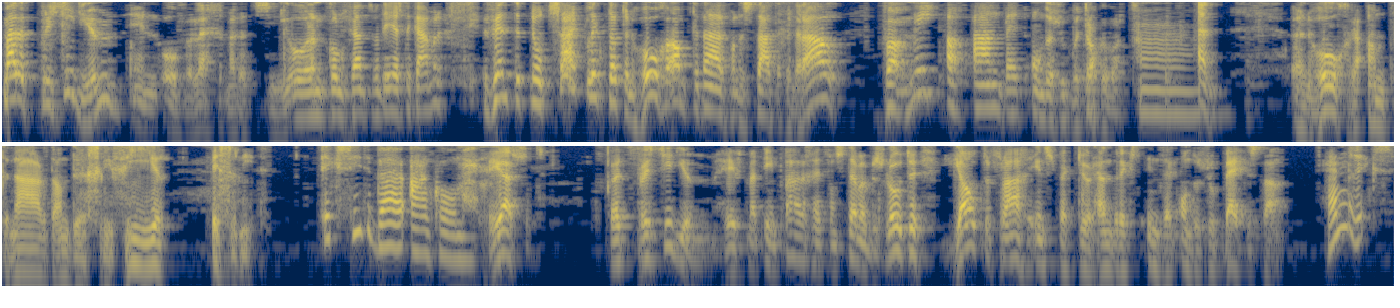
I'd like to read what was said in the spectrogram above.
Maar het presidium, in overleg met het seniorenconvent van de Eerste Kamer, vindt het noodzakelijk dat een hoge ambtenaar van de Staten-Generaal van meet af aan bij het onderzoek betrokken wordt. En een hogere ambtenaar dan de griffier is er niet. Ik zie de bui aankomen. Juist. Het presidium heeft met eenparigheid van stemmen besloten jou te vragen inspecteur Hendricks in zijn onderzoek bij te staan. Hendricks?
